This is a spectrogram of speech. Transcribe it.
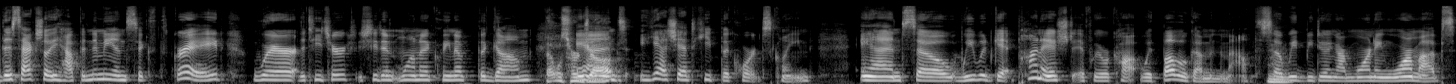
this actually happened to me in sixth grade, where the teacher she didn't want to clean up the gum. That was her and, job? Yeah, she had to keep the courts clean. And so we would get punished if we were caught with bubble gum in the mouth. So Mm. we'd be doing our morning warm ups,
